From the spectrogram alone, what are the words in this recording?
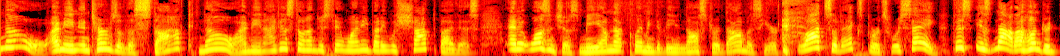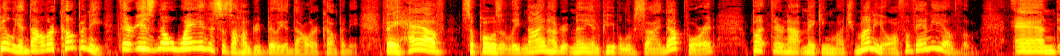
No, I mean, in terms of the stock, no. I mean, I just don't understand why anybody was shocked by this. And it wasn't just me. I'm not claiming to be Nostradamus here. Lots of experts were saying this is not a $100 billion company. There is no way this is a $100 billion company. They have supposedly 900 million people who've signed up for it, but they're not making much money off of any of them. And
